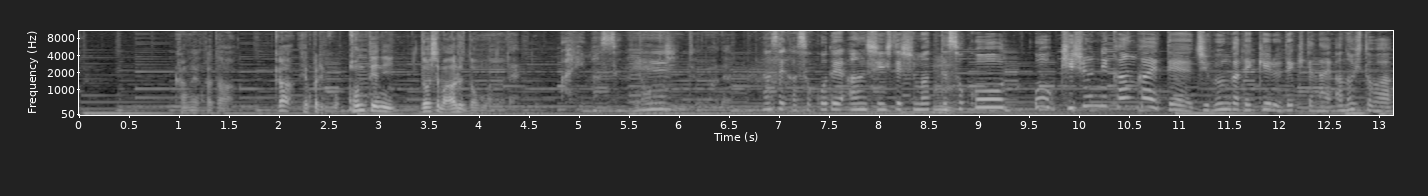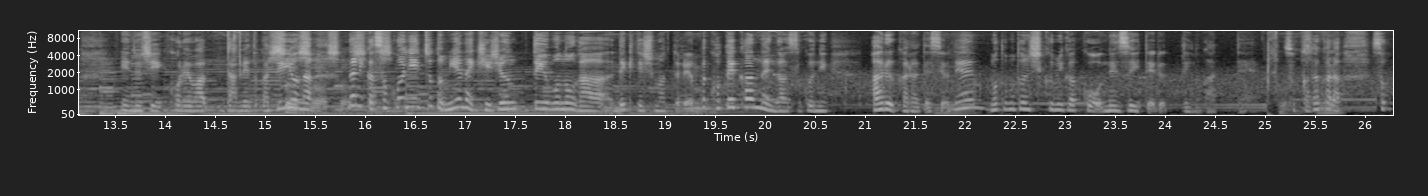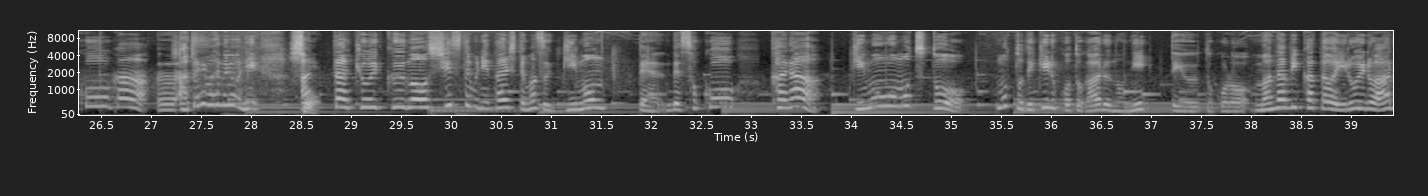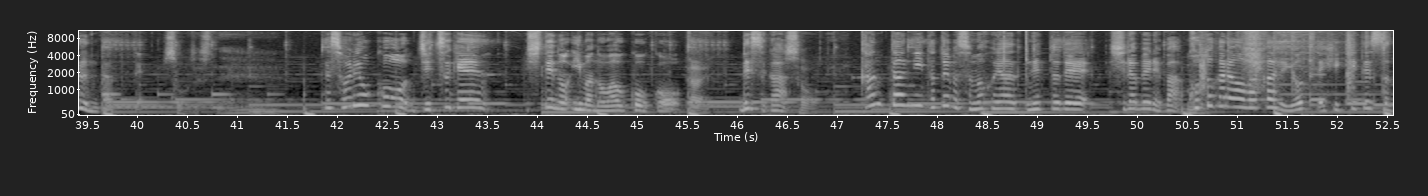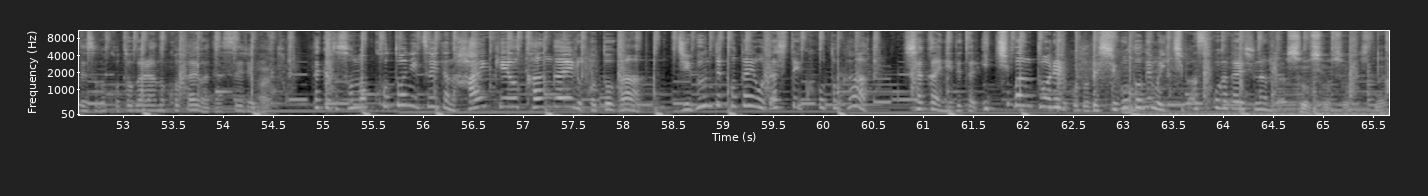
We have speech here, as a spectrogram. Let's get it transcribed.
考え方がやっぱりこう根底にどうしてもあると思うのでありますね日本人というのはね。なぜかそこで安心してしまって、うん、そこを基準に考えて自分ができるできてないあの人は NG これはダメとかっていうような何かそこにちょっと見えない基準っていうものができてしまってる。やっぱり固定観念がそこにあるからですよね。もともとの仕組みがこう根付いてるっていうのがあって。そっか。だからそこが、うん、当たり前のようにあった教育のシステムに対してまず疑問点。でそこから疑問を持つともっとできることがあるのにっていうところ学び方はいろいろあるんだって。そうですね。でそれをこう実現しての今のワウ高校ですが、はい、簡単に例えばスマホやネットで調べれば事柄は分かるよって筆記テストでその事柄の答えは出せるよと、はい、だけどそのことについての背景を考えることが自分で答えを出していくことが社会に出たら一番問われることで仕事でも一番そこが大事なんだそうそうそうですね。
